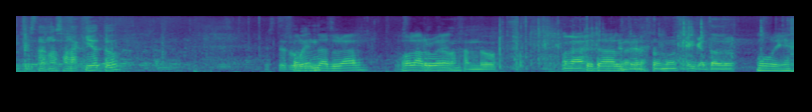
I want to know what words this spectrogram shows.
Pues esta es la sala Kyoto. Este es Rubén. Natural. Hola Rubén. Trabajando. Hola, ¿Qué tal? ¿Qué tal estamos? encantado. Muy bien.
